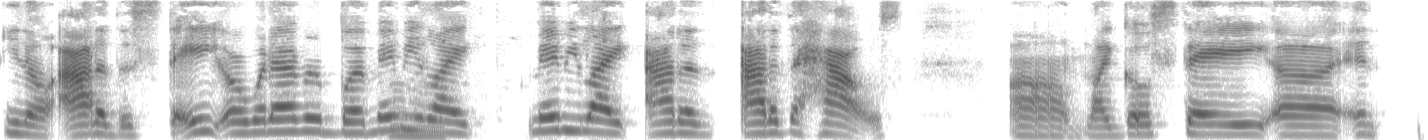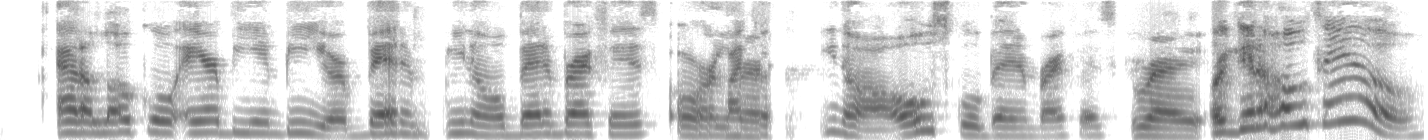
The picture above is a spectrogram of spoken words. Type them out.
you know, out of the state or whatever, but maybe mm-hmm. like maybe like out of out of the house. Um, like go stay uh in at a local Airbnb or bed and you know bed and breakfast or like right. a you know an old school bed and breakfast, right? Or get a hotel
